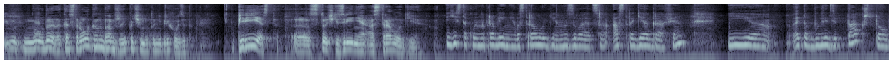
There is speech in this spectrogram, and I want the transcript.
Ну да, к астрологам бомжи почему-то не приходят. Переезд э, с точки зрения астрологии. Есть такое направление в астрологии, называется астрогеография. И э, это выглядит так, что,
